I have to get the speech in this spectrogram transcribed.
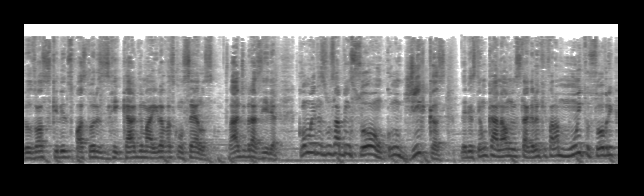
dos nossos queridos pastores Ricardo e Maíra Vasconcelos, lá de Brasília. Como eles nos abençoam com dicas. Eles têm um canal no Instagram que fala muito sobre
